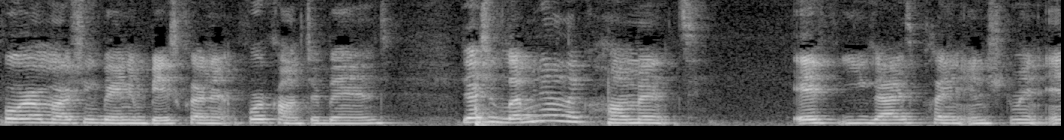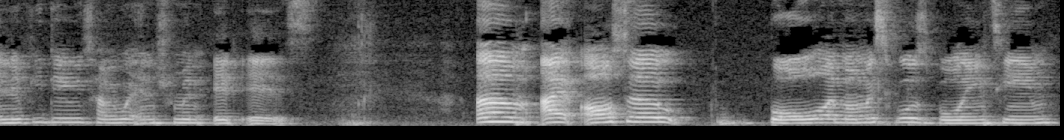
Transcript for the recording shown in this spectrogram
for a marching band and bass clarinet for concert band. You guys should let me know in the comments if you guys play an instrument and if you do, tell me what instrument it is. Um, I also bowl. I'm on my school's bowling team.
